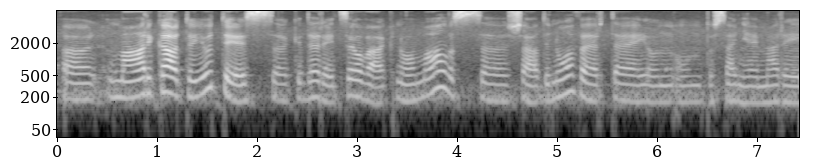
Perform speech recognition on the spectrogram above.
Māri, kā tu jūties, uh, kad arī cilvēki no malas uh, šādi novērtēja un, un tu saņēmi arī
